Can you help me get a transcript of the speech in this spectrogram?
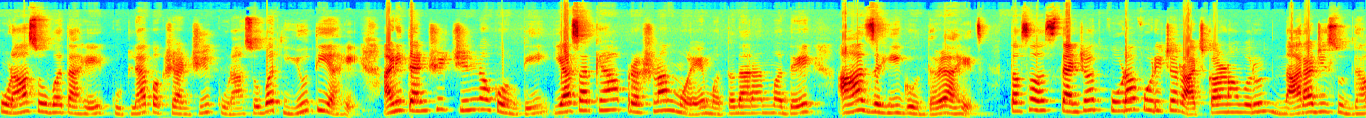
कुणासोबत आहे कुठल्या पक्षांची कुणासोबत युती आहे आणि त्यांची चिन्ह कोणती यासारख्या प्रश्नांमुळे मतदारांमध्ये आजही गोंधळ आहेच. तसंच त्यांच्यात फोडाफोडीच्या राजकारणावरून नाराजी सुद्धा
